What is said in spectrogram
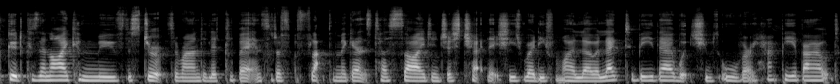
good because then I can move the stirrups around a little bit and sort of flap them against her side and just check that she's ready for my lower leg to be there, which she was all very happy about.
